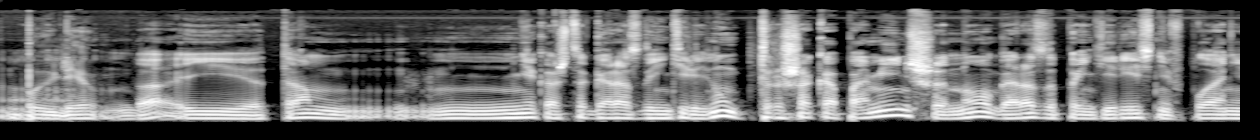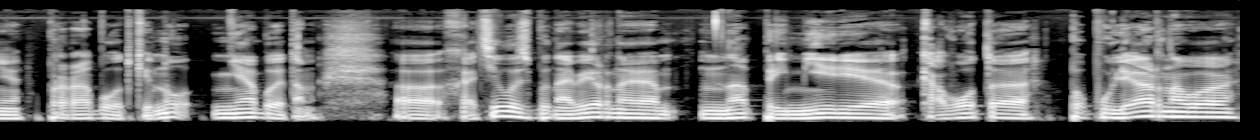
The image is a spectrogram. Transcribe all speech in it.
Были. А, да, и там, мне кажется, гораздо интереснее. Ну, трешака поменьше, но гораздо поинтереснее интереснее в плане проработки. Но не об этом. А, хотелось бы, наверное, на примере кого-то популярного,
